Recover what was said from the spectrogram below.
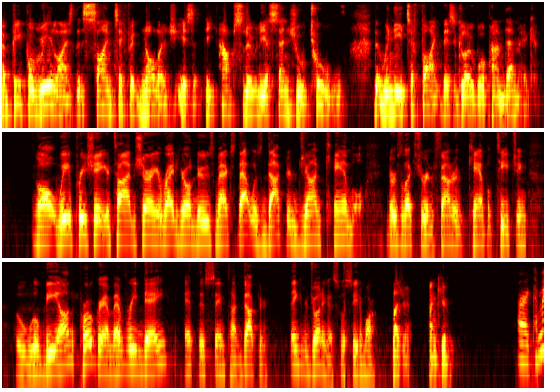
And people realize that scientific knowledge is the absolutely essential tool that we need to fight this global pandemic. Well, we appreciate your time sharing it right here on Newsmax. That was Dr. John Campbell, nurse lecturer and founder of Campbell Teaching, who will be on the program every day at this same time. Doctor, thank you for joining us. We'll see you tomorrow. Pleasure. Thank you. All right, coming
